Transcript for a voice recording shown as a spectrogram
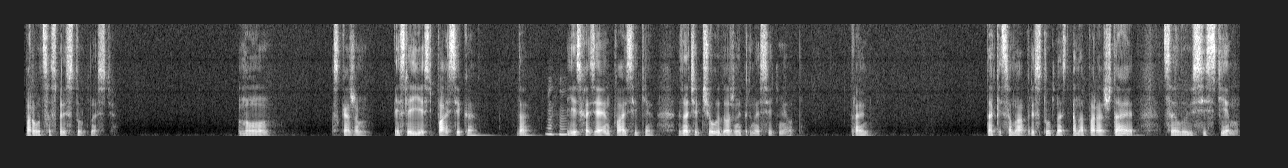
бороться с преступностью. Ну, скажем, если есть пасека, да, угу. есть хозяин пасеки, значит пчелы должны приносить мед. Правильно? Так и сама преступность, она порождает целую систему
